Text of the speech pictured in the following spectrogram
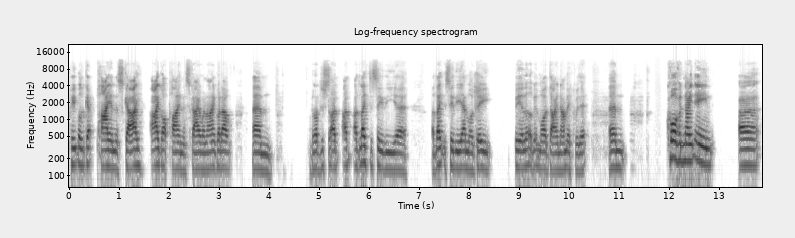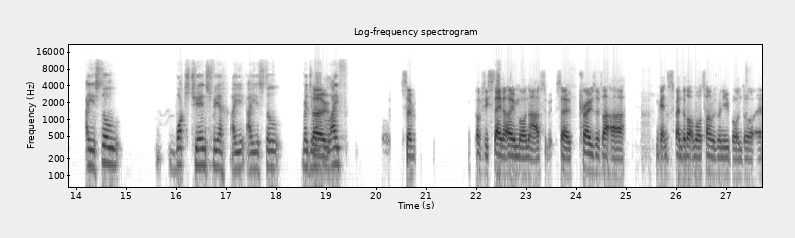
people get pie in the sky. I got pie in the sky when I got out. Um, but I just, I'd, I'd, I'd like to see the, uh, I'd like to see the MOD be a little bit more dynamic with it. Um, COVID nineteen, uh, are you still? What's changed for you? Are you are you still regimental So- life? So obviously staying at home more now. So, so pros of that are I'm getting to spend a lot more time with my newborn daughter.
